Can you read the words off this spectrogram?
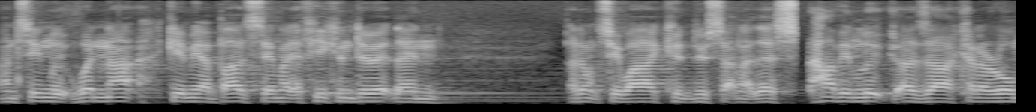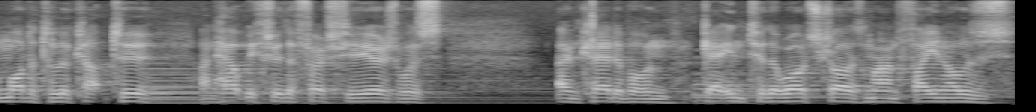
And seeing Luke win that gave me a buzz saying like if he can do it then I don't see why I couldn't do something like this. Having Luke as a kind of role model to look up to and help me through the first few years was incredible and getting to the World Strongest Man finals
